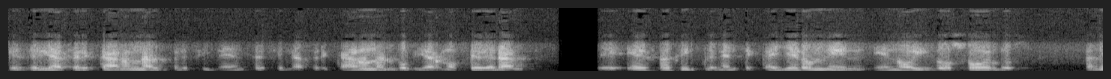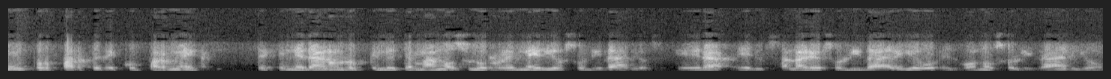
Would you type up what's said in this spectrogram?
que se le acercaron al presidente, se le acercaron al gobierno federal. Eh, estas simplemente cayeron en, en oídos sordos. También por parte de Coparmex se generaron lo que le llamamos los remedios solidarios, que era el salario solidario, el bono solidario,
